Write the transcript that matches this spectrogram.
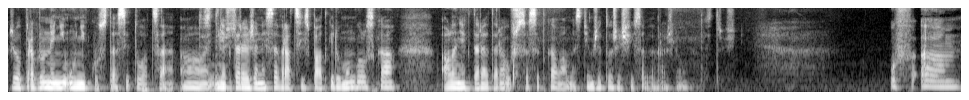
že opravdu není úniku z té situace. Některé ženy se vrací zpátky do Mongolska, ale některé teda už se setkáváme s tím, že to řeší sebevraždou. To je strašný. Uf, um,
